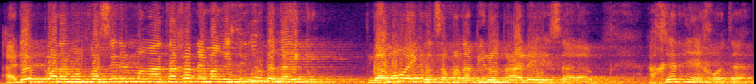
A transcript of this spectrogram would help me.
Ada para mufassirin mengatakan memang istrinya udah nggak ikut, nggak mau ikut sama Nabi Lut alaihissalam. Akhirnya ikhwata,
